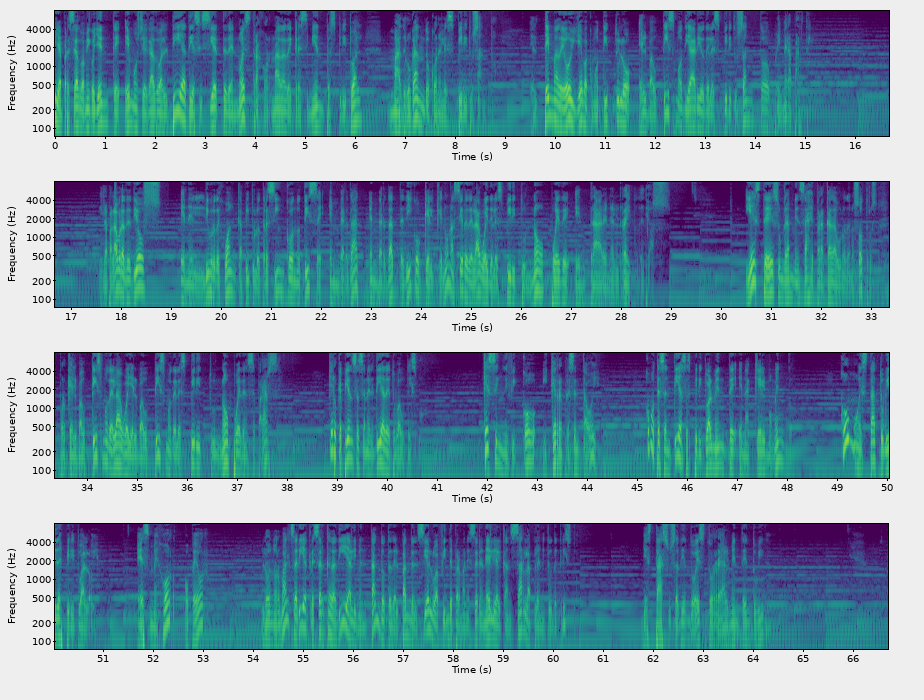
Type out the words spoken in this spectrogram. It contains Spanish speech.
Hoy, apreciado amigo oyente, hemos llegado al día 17 de nuestra jornada de crecimiento espiritual, madrugando con el Espíritu Santo. El tema de hoy lleva como título El bautismo diario del Espíritu Santo, primera parte. Y la palabra de Dios en el libro de Juan capítulo 3.5 nos dice, en verdad, en verdad te digo que el que no naciere del agua y del Espíritu no puede entrar en el reino de Dios. Y este es un gran mensaje para cada uno de nosotros, porque el bautismo del agua y el bautismo del Espíritu no pueden separarse. Quiero que pienses en el día de tu bautismo. ¿Qué significó y qué representa hoy? ¿Cómo te sentías espiritualmente en aquel momento? ¿Cómo está tu vida espiritual hoy? ¿Es mejor o peor? Lo normal sería crecer cada día alimentándote del pan del cielo a fin de permanecer en él y alcanzar la plenitud de Cristo. ¿Está sucediendo esto realmente en tu vida?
